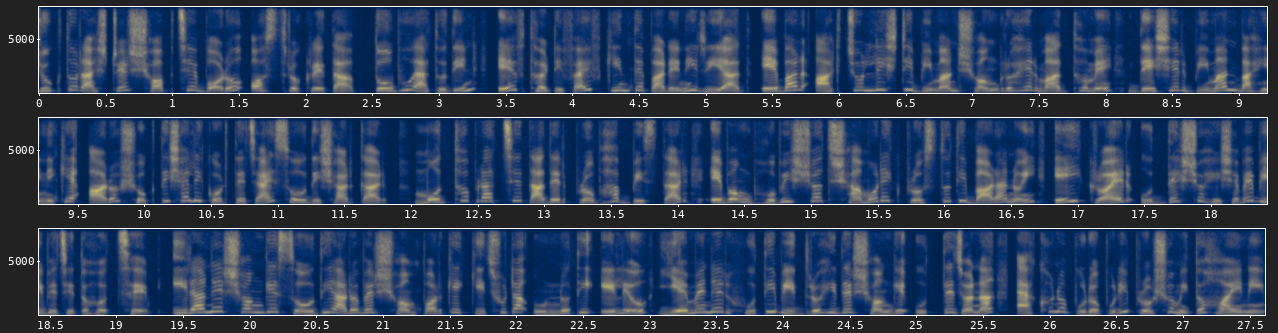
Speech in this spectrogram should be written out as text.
যুক্তরাষ্ট্রের সবচেয়ে বড় অস্ত্র ক্রেতা তবু এতদিন এফ থার্টি কিনতে পারেনি রিয়াদ। এবার আটচল্লিশটি বিমান সংগ্রহের মাধ্যমে দেশের বিমান বাহিনীকে আরও শক্তিশালী করতে চায় সৌদি সরকার। মধ্যপ্রাচ্যে তাদের প্রভাব বিস্তার এবং ভবিষ্যৎ সামরিক প্রস্তুতি বাড়ানোই এই ক্রয়ের উদ্দেশ্য হিসেবে বিবেচিত হচ্ছে। ইরানের সঙ্গে সৌদি আরবের সম্পর্কে কিছুটা উন্নতি এলেও ইয়েমেনের হুতি বিদ্রোহীদের সঙ্গে উত্তেজনা এখনও পুরোপুরি প্রশমিত হয়নি।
